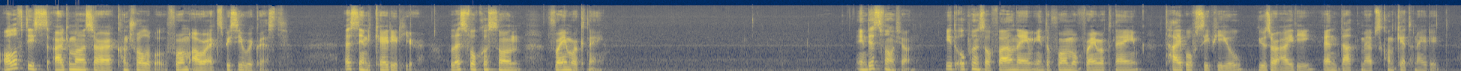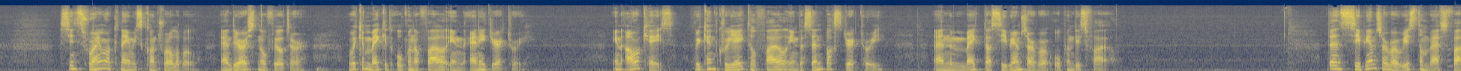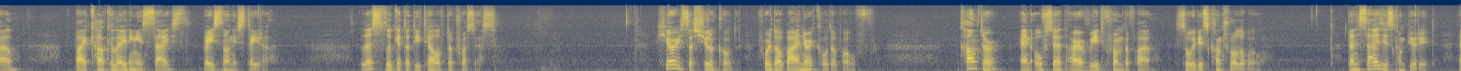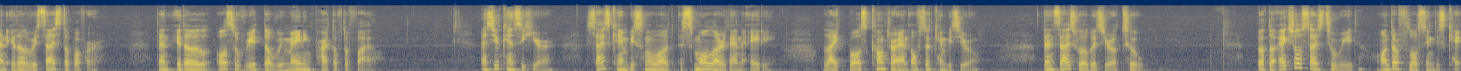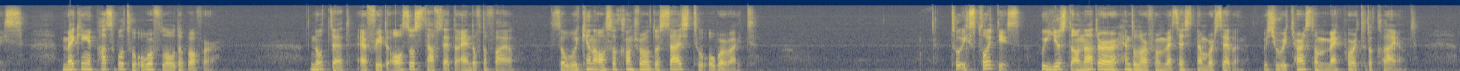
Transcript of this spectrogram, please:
All of these arguments are controllable from our XPC request. As indicated here, let's focus on framework name. In this function, it opens a file name in the form of framework name, type of CPU, user ID, and .maps concatenated. Since framework name is controllable and there is no filter, we can make it open a file in any directory. In our case, we can create a file in the sandbox directory and make the CVM server open this file. Then CVM server reads the maps file by calculating its size based on its data. Let's look at the detail of the process. Here is the pseudocode for the binary code above. Counter and offset are read from the file, so it is controllable. Then size is computed, and it'll resize the buffer. Then it'll also read the remaining part of the file. As you can see here, size can be smaller, smaller than 80, like both counter and offset can be 0. Then size will be 0 too. But the actual size to read underflows in this case, making it possible to overflow the buffer. Note that fread also stops at the end of the file, so we can also control the size to overwrite. To exploit this, we used another handler from message number 7, which returns the MAC port to the client.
